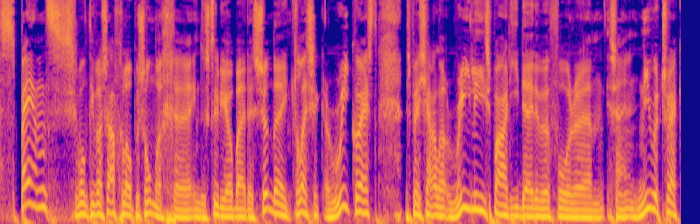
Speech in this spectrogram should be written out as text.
Spence. Want die was afgelopen zondag uh, in de studio bij de Sunday Classic Request. Een speciale release party deden we voor zijn nieuwe track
